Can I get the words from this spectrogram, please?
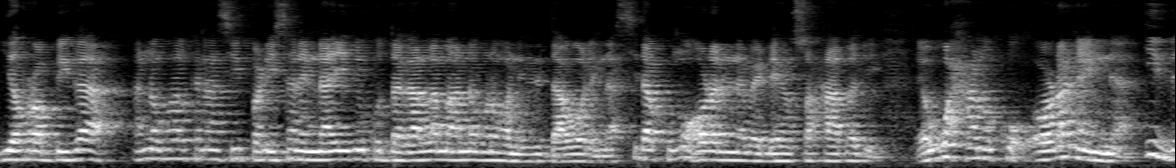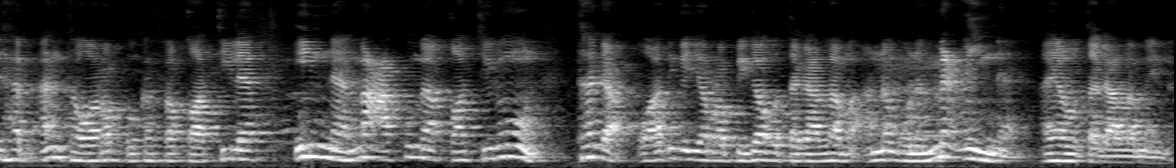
iyo rabbigaa annagu halkan aan sii fadhiisanaynaa idinku dagaalama annaguna waan idin daawanaynaa sidaa kuma odhanayna bay dhaheen saxaabadii. Ee waxaanu ku odhanaynaa idhab anta warabuka faqaatila inaa macakumaa qaatiluun. Taga oo adiga iyo rabbigaa oo dagaalama annaguna maciina ayaanu dagaalamayna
